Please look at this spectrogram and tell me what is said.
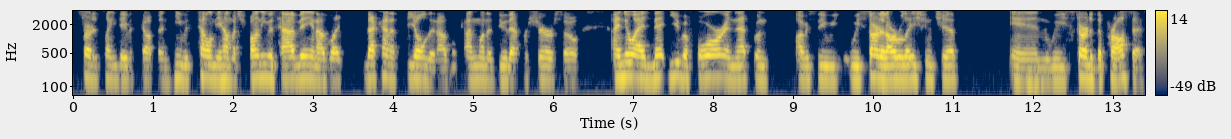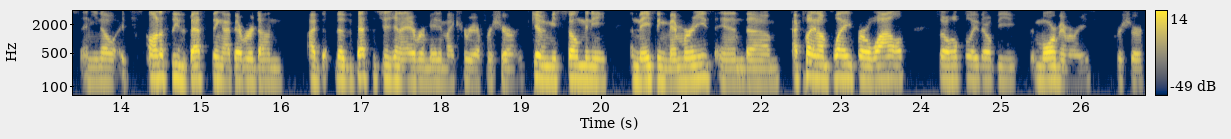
started playing Davis Cup, and he was telling me how much fun he was having, and I was like, that kind of sealed it. I was like, I'm going to do that for sure. So I knew I had met you before, and that's when obviously we, we started our relationship and we started the process. And you know, it's honestly the best thing I've ever done. I've the, the best decision I ever made in my career for sure. It's given me so many amazing memories, and um, I plan on playing for a while. So hopefully there'll be more memories for sure.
